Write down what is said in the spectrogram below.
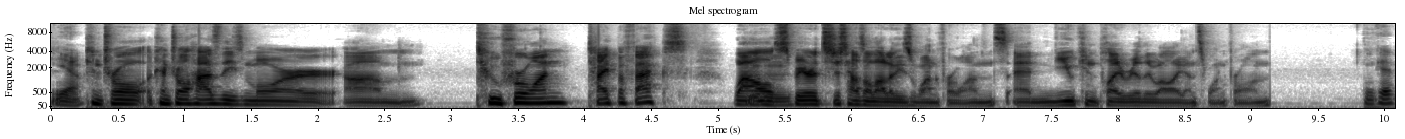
Yeah. control control has these more um two for one type effects while Mhm. spirits just has a lot of these one for ones and you can play really well against one for one Okay.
